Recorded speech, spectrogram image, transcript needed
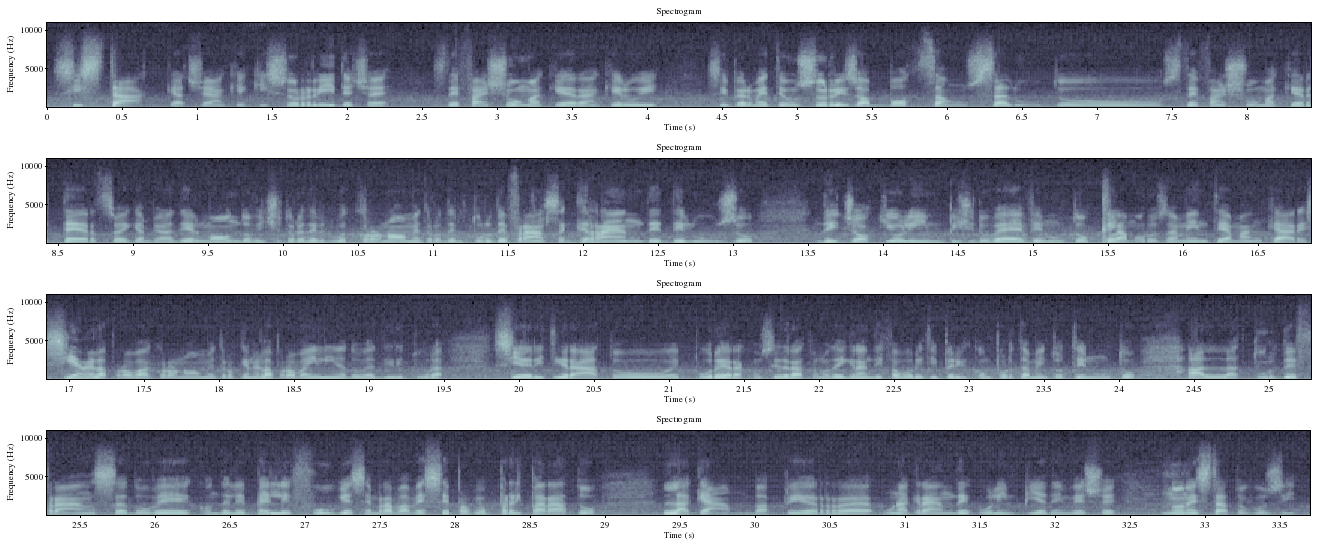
si stacca, c'è anche chi sorride, c'è Stefan Schumacher, anche lui si permette un sorriso, abbozza un saluto. Stefan Schumacher, terzo ai campionati del mondo, vincitore delle due cronometro del Tour de France, grande deluso dei giochi olimpici dove è venuto clamorosamente a mancare sia nella prova a cronometro che nella prova in linea dove addirittura si è ritirato eppure era considerato uno dei grandi favoriti per il comportamento tenuto al Tour de France dove con delle belle fughe sembrava avesse proprio preparato la gamba per una grande Olimpiade invece non è stato così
